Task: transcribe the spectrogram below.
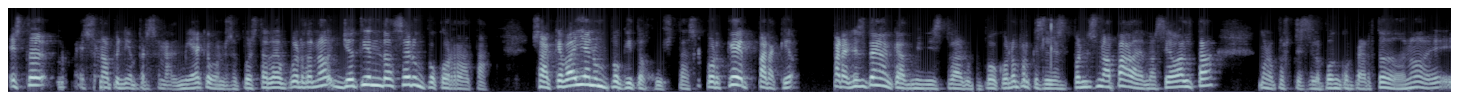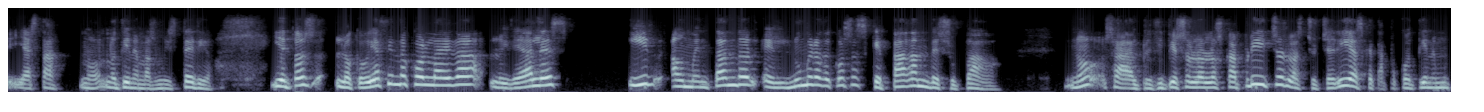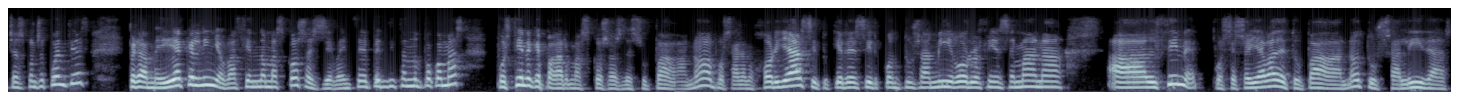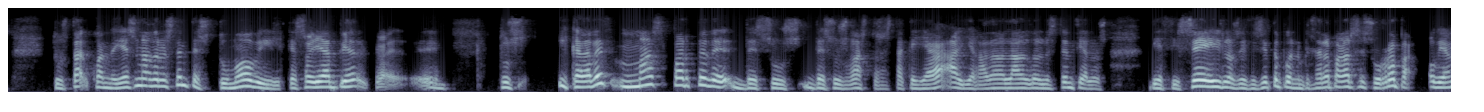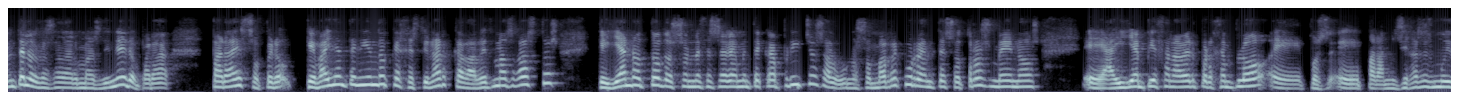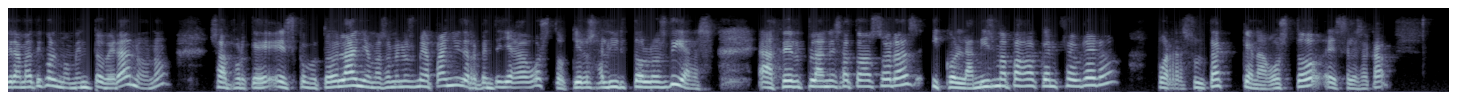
esto es una opinión personal mía, que bueno, se puede estar de acuerdo no. Yo tiendo a ser un poco rata. O sea, que vayan un poquito justas. ¿Por qué? Para que, para que se tengan que administrar un poco, ¿no? Porque si les pones una paga demasiado alta, bueno, pues que se lo pueden comprar todo, ¿no? Eh, ya está, no, no tiene más misterio. Y entonces, lo que voy haciendo con la edad, lo ideal es ir aumentando el número de cosas que pagan de su paga. ¿No? O sea, al principio solo los caprichos, las chucherías, que tampoco tienen muchas consecuencias, pero a medida que el niño va haciendo más cosas y se va independizando un poco más, pues tiene que pagar más cosas de su paga, ¿no? Pues a lo mejor ya, si tú quieres ir con tus amigos los fines de semana al cine, pues eso ya va de tu paga, ¿no? Tus salidas, tus cuando ya es un adolescente es tu móvil, que eso ya empieza... Eh, tus y cada vez más parte de, de, sus, de, sus, gastos, hasta que ya ha llegado a la adolescencia, los 16, los 17, pueden empezar a pagarse su ropa. Obviamente les vas a dar más dinero para, para eso, pero que vayan teniendo que gestionar cada vez más gastos, que ya no todos son necesariamente caprichos, algunos son más recurrentes, otros menos, eh, ahí ya empiezan a ver, por ejemplo, eh, pues eh, para mis hijas es muy dramático el momento verano, ¿no? O sea, porque es como todo el año más o menos me apaño y de repente llega agosto, quiero salir todos los días, hacer planes a todas horas y con la misma paga que en febrero, pues resulta que en agosto se les acaba.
